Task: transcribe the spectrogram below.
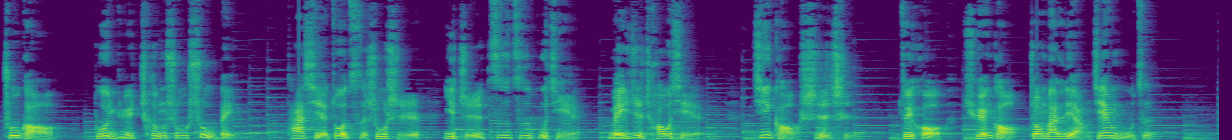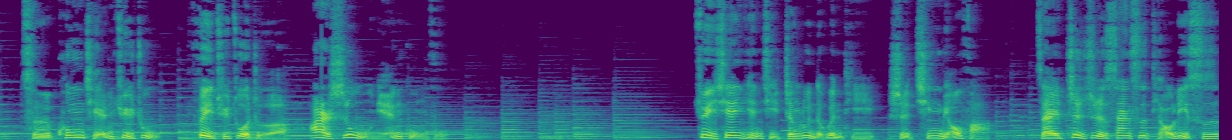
初稿多于成书数倍。他写作此书时，一直孜孜不解，每日抄写，积稿十尺。最后全稿装满两间屋子，此空前巨著，废去作者二十五年功夫。最先引起争论的问题是青苗法，在制治三司条例司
